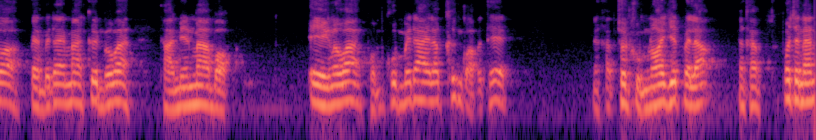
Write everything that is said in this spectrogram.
ก็เป็นไปได้มากขึ้น เพราะว่าฐานเมียนมาบอกเองแล้วว่าผมคุมไม่ได้แล้วครึ่งกว่าประเทศนะครับชนกลุ่มน้อยยึดไปแล้วนะครับเพราะฉะนั้น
